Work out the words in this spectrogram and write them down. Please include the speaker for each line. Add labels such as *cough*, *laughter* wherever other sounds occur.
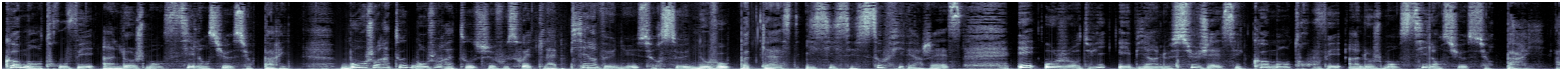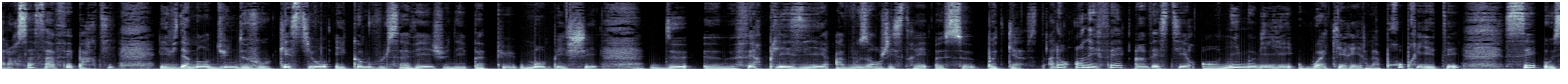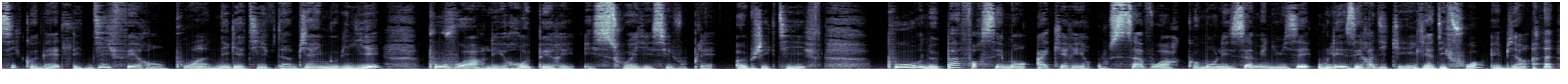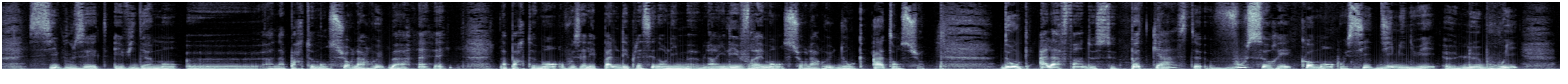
Speaker 1: Comment trouver un logement silencieux sur Paris Bonjour à toutes, bonjour à tous, je vous souhaite la bienvenue sur ce nouveau podcast. Ici c'est Sophie Vergès et aujourd'hui, eh bien, le sujet c'est comment trouver un logement silencieux sur Paris. Alors ça, ça fait partie évidemment d'une de vos questions et comme vous le savez, je n'ai pas pu m'empêcher de euh, me faire plaisir à vous enregistrer euh, ce podcast. Alors en effet, investir en immobilier ou acquérir la propriété, c'est aussi connaître les différents points négatifs d'un bien immobilier, pouvoir les repérer et soyez s'il vous plaît objectif pour ne pas forcément acquérir ou savoir comment les amenuiser ou les éradiquer. Il y a des fois, eh bien, *laughs* si vous êtes évidemment euh, un appartement sur la rue, bah, *laughs* l'appartement, vous n'allez pas le déplacer dans l'immeuble. Hein. Il est vraiment sur la rue, donc attention. Donc à la fin de ce podcast, vous saurez comment aussi diminuer euh, le bruit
